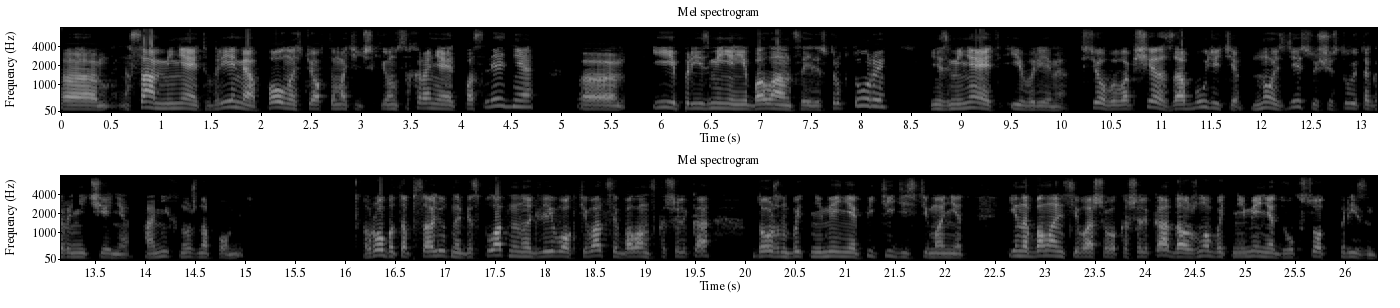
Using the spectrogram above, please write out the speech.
э, сам меняет время полностью автоматически. Он сохраняет последнее и при изменении баланса или структуры изменяет и время. Все, вы вообще забудете, но здесь существуют ограничения, о них нужно помнить. Робот абсолютно бесплатный, но для его активации баланс кошелька должен быть не менее 50 монет. И на балансе вашего кошелька должно быть не менее 200 призм.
